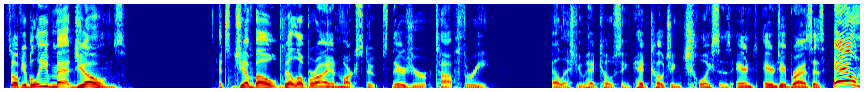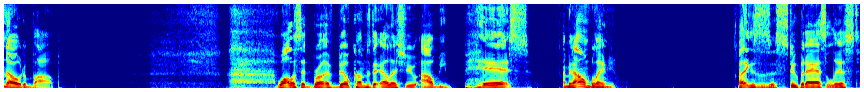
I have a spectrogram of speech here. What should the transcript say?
So if you believe Matt Jones, it's Jimbo, Bill O'Brien, Mark Stoops. There's your top three LSU head coaching head coaching choices. Aaron Aaron J. Bryan says, "Hell no" to Bob. Wallace said, "Bro, if Bill comes to LSU, I'll be pissed." I mean, I don't blame you. I think this is a stupid ass list.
